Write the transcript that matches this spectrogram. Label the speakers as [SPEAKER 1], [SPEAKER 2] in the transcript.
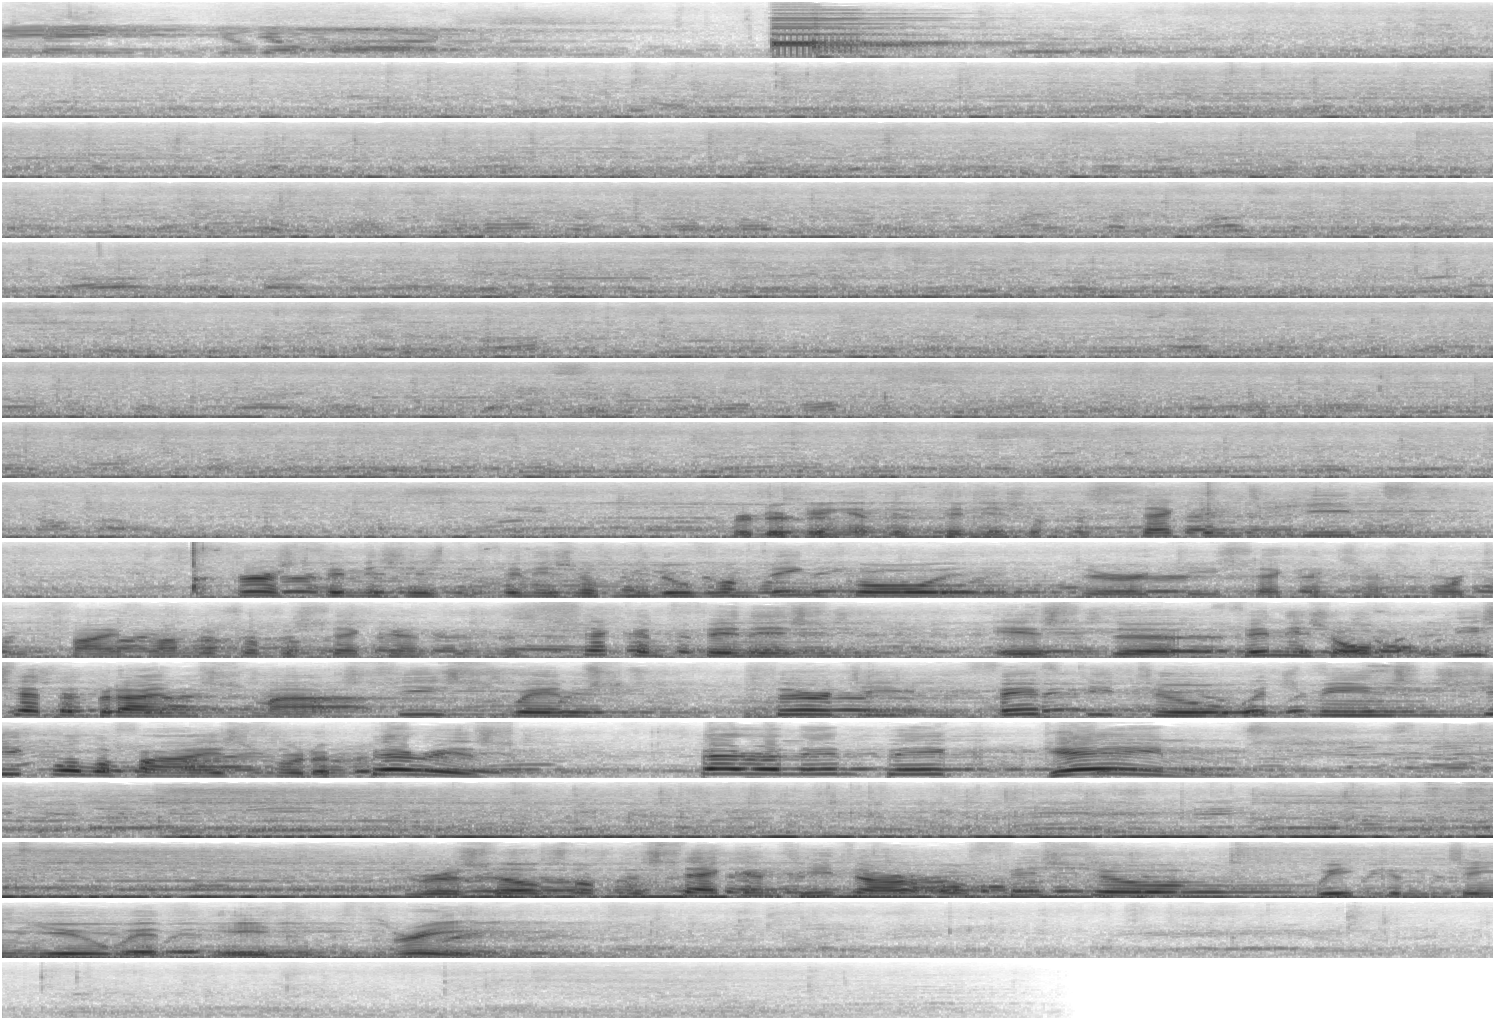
[SPEAKER 1] Take your marks. We're looking at the finish of the second heat. First finish is the finish of Milou van Dinkel in 30 seconds and 45 hundredths of a second. And the second finish is the finish of Lisette Bruinsma. She swims 30.52, which means she qualifies for the Paris Paralympic Games. The results of the second heat are official. We continue with heat three.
